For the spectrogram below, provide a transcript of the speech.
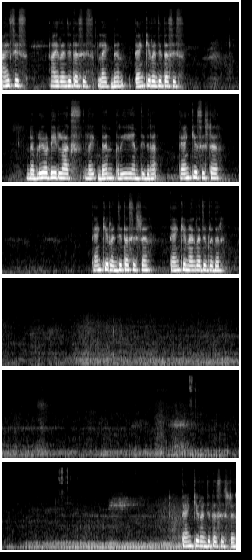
hi sis hi Ranjitha sis like done thank you Ranjitha sis W D ಲಾಕ್ಸ್ ಲೈಕ್ ಡನ್ ತ್ರೀ ಅಂತಿದ್ದೀರ thank you sister thank you Ranjitha sister thank you Nagaraju brother thank you Ranjitha sister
